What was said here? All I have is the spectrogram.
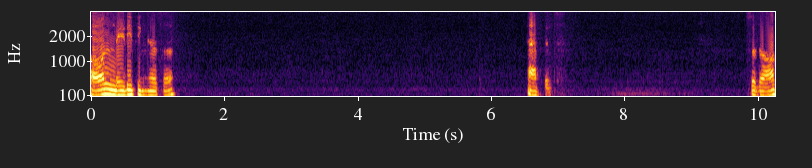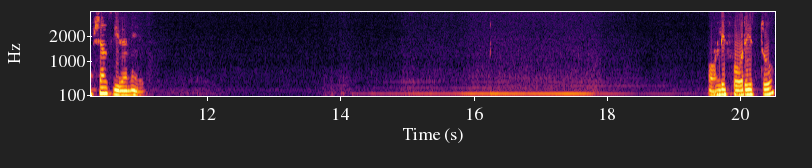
all lady fingers are apples. So the options given is only 4 is true.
